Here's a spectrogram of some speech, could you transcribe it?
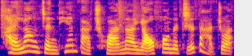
海浪整天把船呢摇晃的直打转，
